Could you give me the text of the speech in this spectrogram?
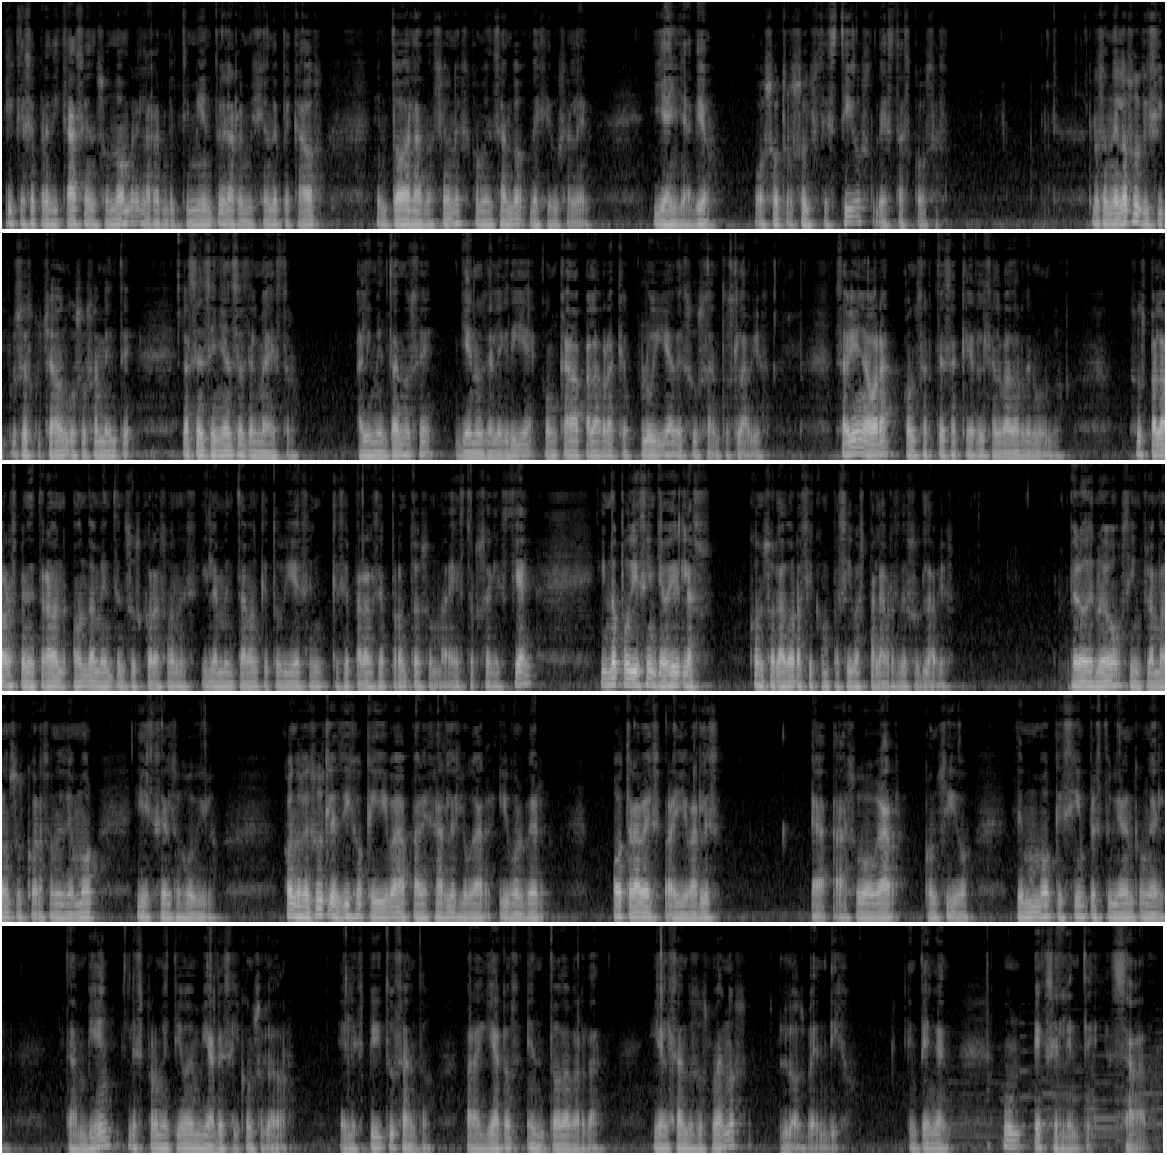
y que se predicase en su nombre el arrepentimiento y la remisión de pecados en todas las naciones, comenzando de Jerusalén. Y añadió, vosotros sois testigos de estas cosas. Los anhelosos discípulos escuchaban gozosamente las enseñanzas del Maestro, alimentándose llenos de alegría con cada palabra que fluía de sus santos labios. Sabían ahora con certeza que era el Salvador del mundo. Sus palabras penetraban hondamente en sus corazones y lamentaban que tuviesen que separarse pronto de su Maestro celestial y no pudiesen ya oír las consoladoras y compasivas palabras de sus labios. Pero de nuevo se inflamaron sus corazones de amor y excelso júbilo. Cuando Jesús les dijo que iba a aparejarles lugar y volver otra vez para llevarles a, su hogar consigo, de modo que siempre estuvieran con Él, también les prometió enviarles el Consolador, el Espíritu Santo, para guiarlos en toda verdad. Y alzando sus manos, los bendijo. Que tengan un excelente sábado.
